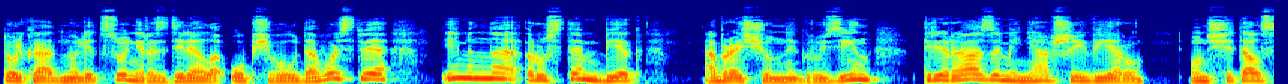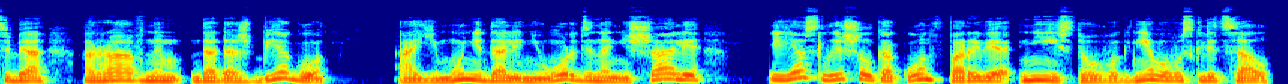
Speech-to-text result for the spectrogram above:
Только одно лицо не разделяло общего удовольствия, именно Рустем Бек, обращенный грузин, три раза менявший веру. Он считал себя равным Дадашбегу, а ему не дали ни ордена, ни шали, и я слышал, как он в порыве неистового гнева восклицал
